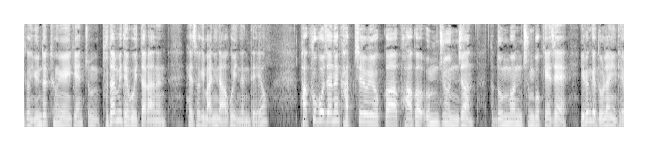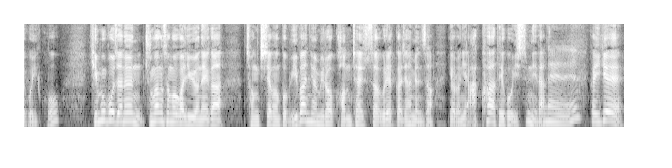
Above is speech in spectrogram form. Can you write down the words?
이건 윤 대통령에겐 좀 부담이 되고 있다라는 해석이 많이 나오고 있는데요. 박 후보자는 갑질 의혹과 과거 음주운전, 또 논문 중복 게재 이런 게 논란이 되고 있고 김 후보자는 중앙선거관리위원회가 정치자금법 위반 혐의로 검찰 수사 의뢰까지 하면서 여론이 악화되고 있습니다. 네. 그러니까 이게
